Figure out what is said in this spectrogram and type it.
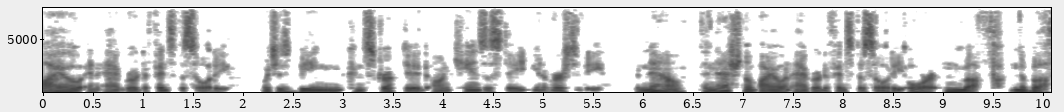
Bio and Agro Defense Facility, which is being constructed on Kansas State University. But now, the National Bio and Agro Defense Facility, or NBUF, NBUF,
